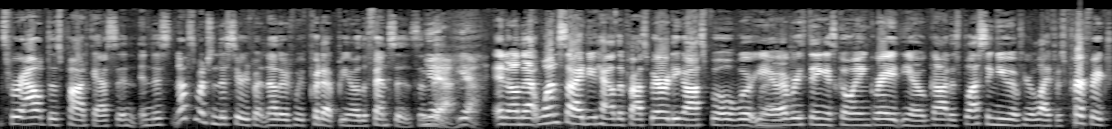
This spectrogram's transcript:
throughout this podcast and, and this not so much in this series but in others we put up you know the fences and yeah, the- yeah, And on that one side, you have the prosperity gospel where, you know, everything is going great. You know, God is blessing you if your life is perfect.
